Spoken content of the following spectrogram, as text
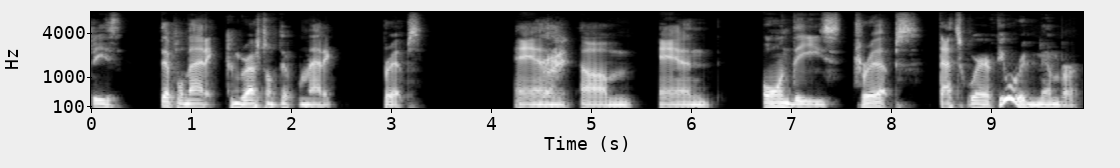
these diplomatic, congressional diplomatic trips, and um, and on these trips, that's where, if you'll remember,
